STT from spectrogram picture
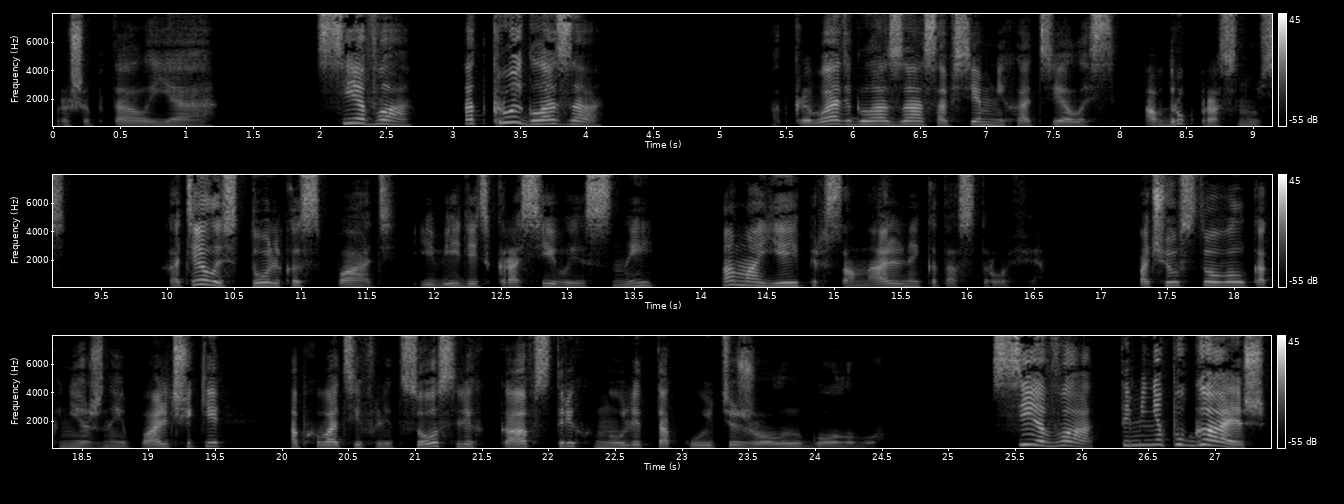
прошептала я. Сева, открой глаза. Открывать глаза совсем не хотелось, а вдруг проснусь. Хотелось только спать и видеть красивые сны о моей персональной катастрофе. Почувствовал, как нежные пальчики, обхватив лицо, слегка встряхнули такую тяжелую голову. «Сева, ты меня пугаешь!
